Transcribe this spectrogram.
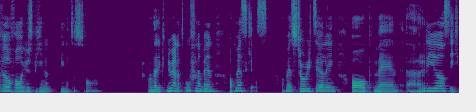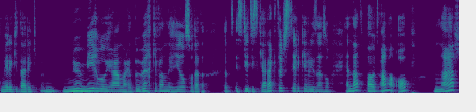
veel volgers beginnen binnen te stromen. Omdat ik nu aan het oefenen ben op mijn skills, op mijn storytelling, op mijn uh, reels. Ik merk dat ik nu meer wil gaan naar het bewerken van de reels, zodat het esthetisch karakter sterker is en zo. En dat bouwt allemaal op naar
